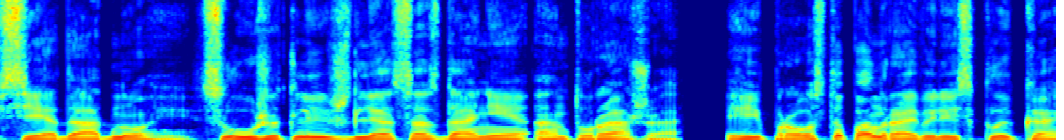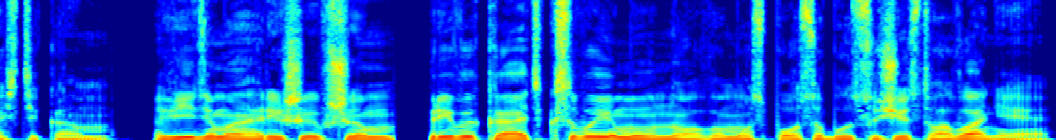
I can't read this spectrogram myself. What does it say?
Все до одной служат лишь для создания антуража и просто понравились клыкастикам, видимо, решившим привыкать к своему новому способу существования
